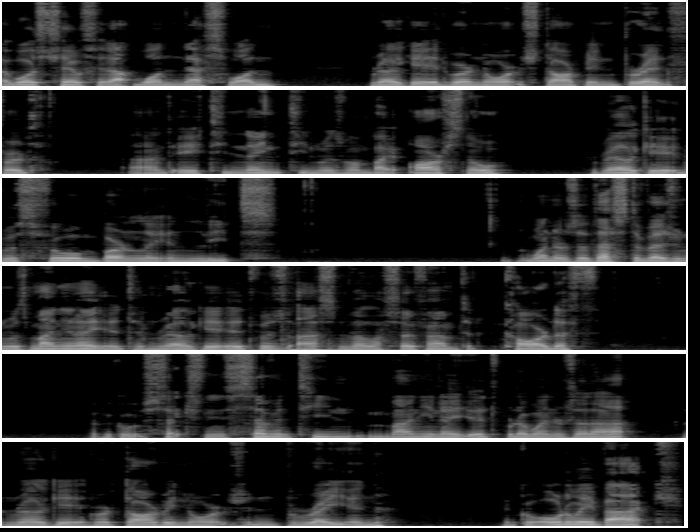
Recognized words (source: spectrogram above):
It was Chelsea that won this one. Relegated were Norwich, Derby and Brentford. And 18-19 was won by Arsenal. Relegated was Fulham, Burnley and Leeds winners of this division was Man United, and relegated was Aston Villa, Southampton, Cardiff. There we go, 16-17, Man United were the winners of that, and relegated were Derby, Norwich, and Brighton. We go all the way back.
